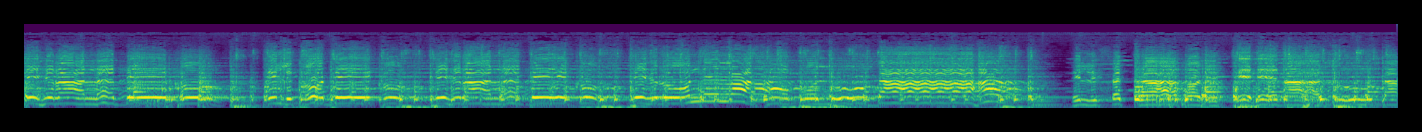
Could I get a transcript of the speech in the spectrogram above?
चेहरा न देखो दिल को देखो। दिल और टूटा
